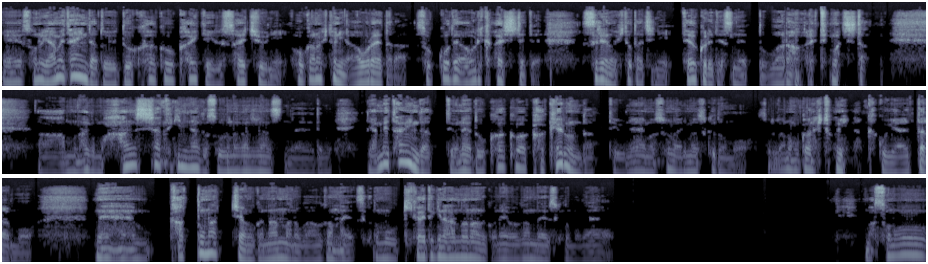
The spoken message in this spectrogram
えー、その辞めたいんだという独白を書いている最中に、他の人に煽られたら、速攻で煽り返してて、スレの人たちに手遅れですね、と笑われてました。ああ、もうなんかもう反射的になんかそんな感じなんですね。でも、辞めたいんだっていうね、独白は書けるんだっていうね、まあそういうのありますけども、それがあの他の人になんかこうやれたらもう、ね、カッとなっちゃうのか何なのかわかんないですけども、機械的な反応なのかね、わかんないですけどもね。まあ、その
